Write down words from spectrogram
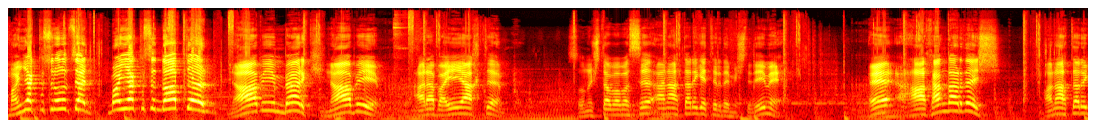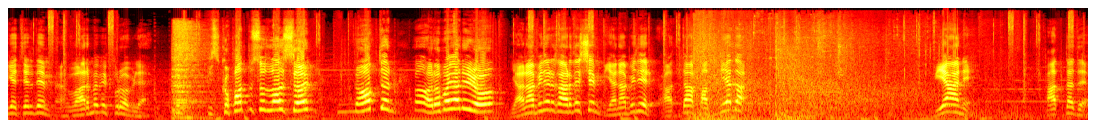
Manyak mısın oğlum sen? Manyak mısın? Ne yaptın? Ne yapayım Berk? Ne yapayım? Arabayı yaktım. Sonuçta babası anahtarı getir demişti değil mi? E Hakan kardeş. Anahtarı getirdim. Var mı bir problem? Psikopat mısın lan sen? Ne yaptın? Araba yanıyor. Yanabilir kardeşim, yanabilir. Hatta patlaya da... Yani. Patladı.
